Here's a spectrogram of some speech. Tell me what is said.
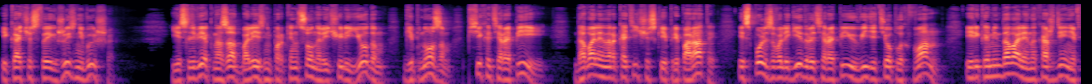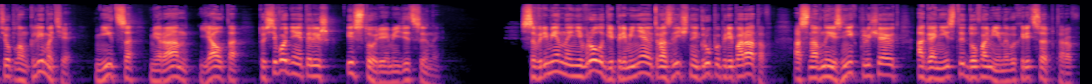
и качество их жизни выше. Если век назад болезнь Паркинсона лечили йодом, гипнозом, психотерапией, давали наркотические препараты, использовали гидротерапию в виде теплых ванн и рекомендовали нахождение в теплом климате – Ницца, Миран, Ялта, то сегодня это лишь история медицины. Современные неврологи применяют различные группы препаратов, основные из них включают агонисты дофаминовых рецепторов,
